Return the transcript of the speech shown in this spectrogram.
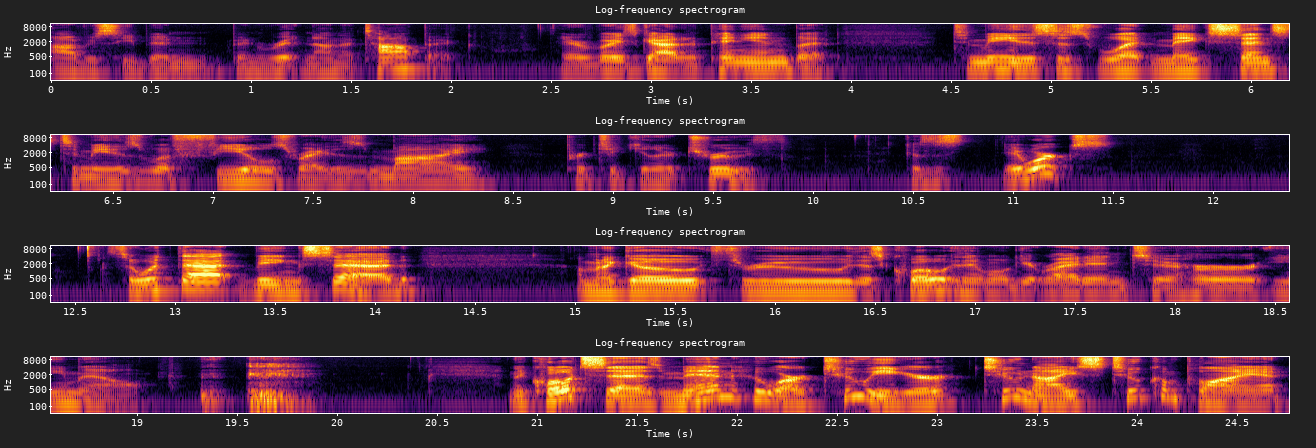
obviously been been written on the topic. Everybody's got an opinion, but to me, this is what makes sense to me. This is what feels right. This is my particular truth because it works. So, with that being said, I'm going to go through this quote and then we'll get right into her email. and the quote says Men who are too eager, too nice, too compliant,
